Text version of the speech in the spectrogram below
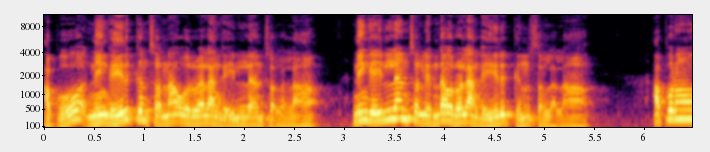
அப்போது நீங்கள் இருக்குன்னு சொன்னால் ஒருவேளை அங்கே இல்லைன்னு சொல்லலாம். நீங்கள் இல்லைன்னு சொல்லியிருந்தா ஒருவேளை அங்கே இருக்குன்னு சொல்லலாம். அப்புறம்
